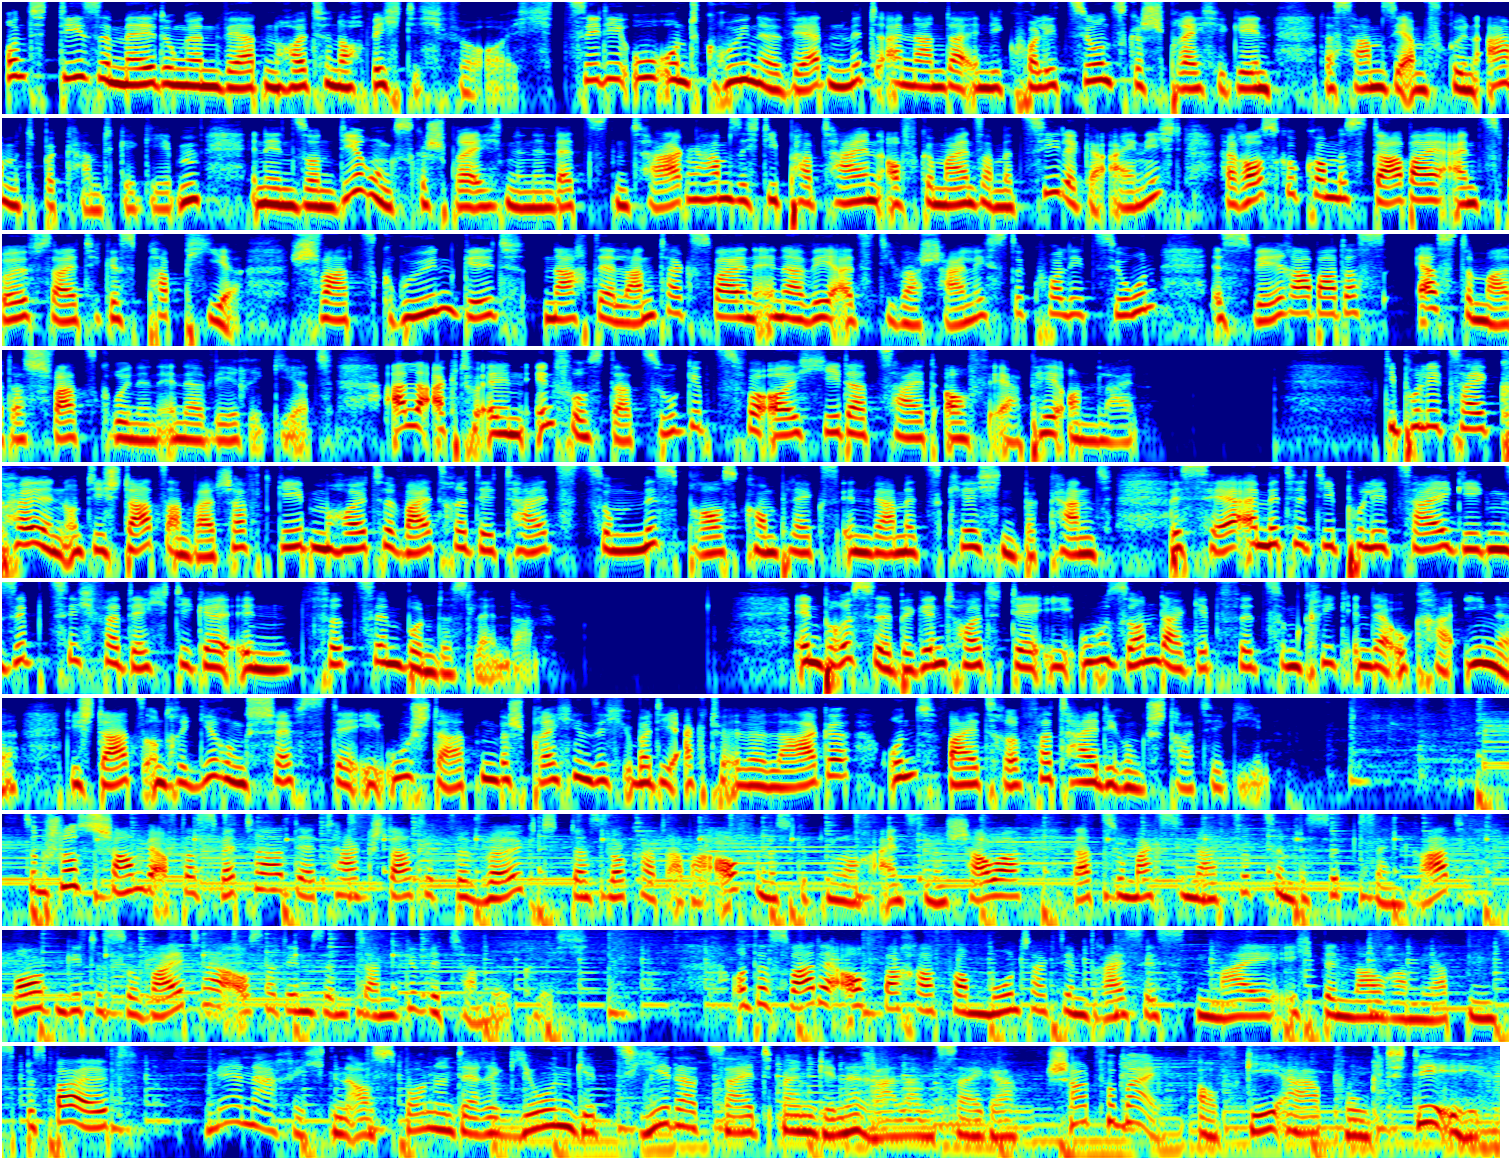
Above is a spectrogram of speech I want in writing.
Und diese Meldungen werden heute noch wichtig für euch. CDU und Grüne werden miteinander in die Koalitionsgespräche gehen. Das haben sie am frühen Abend bekannt gegeben. In den Sondierungsgesprächen in den letzten Tagen haben sich die Parteien auf gemeinsame Ziele geeinigt. Herausgekommen ist dabei ein zwölfseitiges Papier. Schwarz-Grün gilt nach der Landtagswahl in NRW als die wahrscheinlichste Koalition. Es wäre aber das erste Mal, dass Schwarz-Grün in NRW regiert. Alle aktuellen Infos dazu gibt's für euch jederzeit auf RP Online. Die Polizei Köln und die Staatsanwaltschaft geben heute weitere Details zum Missbrauchskomplex in Wermelskirchen bekannt. Bisher ermittelt die Polizei gegen 70 Verdächtige in 14 Bundesländern. In Brüssel beginnt heute der EU-Sondergipfel zum Krieg in der Ukraine. Die Staats- und Regierungschefs der EU-Staaten besprechen sich über die aktuelle Lage und weitere Verteidigungsstrategien. Zum Schluss schauen wir auf das Wetter. Der Tag startet bewölkt, das lockert aber auf und es gibt nur noch einzelne Schauer. Dazu maximal 14 bis 17 Grad. Morgen geht es so weiter, außerdem sind dann Gewitter möglich. Und das war der Aufwacher vom Montag, dem 30. Mai. Ich bin Laura Mertens. Bis bald. Mehr Nachrichten aus Bonn und der Region gibt's jederzeit beim Generalanzeiger. Schaut vorbei auf ga.de.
